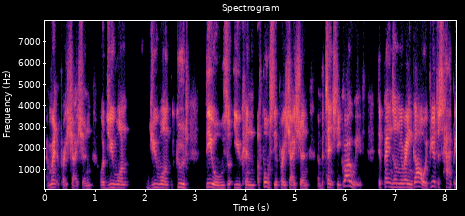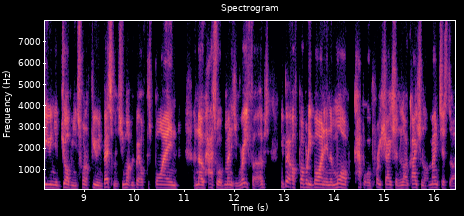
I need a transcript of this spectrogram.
and rent appreciation, or do you want do you want good deals that you can force the appreciation and potentially grow with. Depends on your end goal. If you're just happy in your job and you just want a few investments, you might be better off just buying a no hassle of managing refurbs. You're better off probably buying in a more capital appreciation location like Manchester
